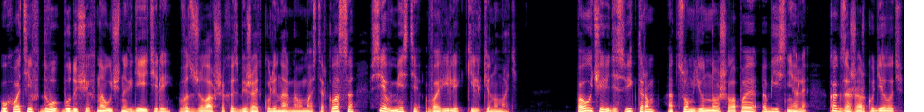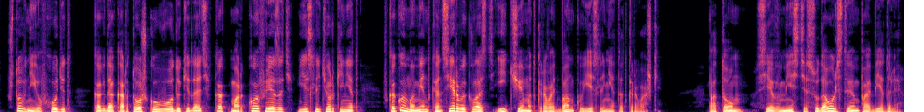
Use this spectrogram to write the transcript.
ухватив двух будущих научных деятелей, возжелавших избежать кулинарного мастер-класса, все вместе варили Килькину мать. По очереди с Виктором, отцом юного шалопая, объясняли, как зажарку делать, что в нее входит, когда картошку в воду кидать, как морковь резать, если терки нет, в какой момент консервы класть и чем открывать банку, если нет открывашки. Потом все вместе с удовольствием пообедали,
